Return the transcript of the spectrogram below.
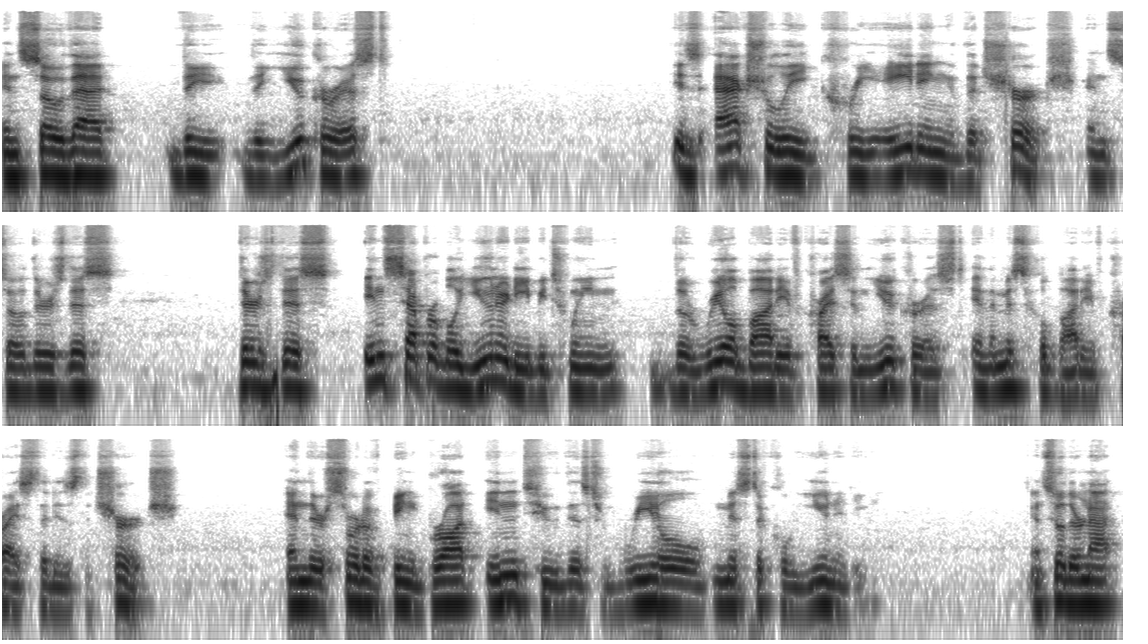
And so that the the eucharist is actually creating the church. And so there's this there's this inseparable unity between the real body of Christ in the Eucharist and the mystical body of Christ that is the church and they're sort of being brought into this real mystical unity and so they're not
